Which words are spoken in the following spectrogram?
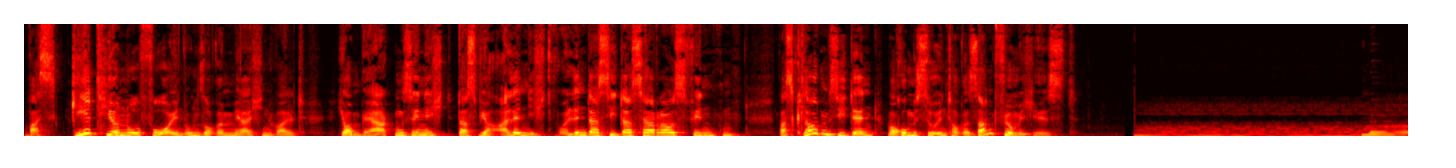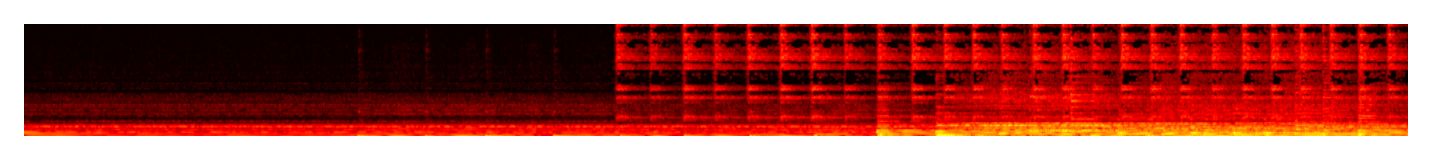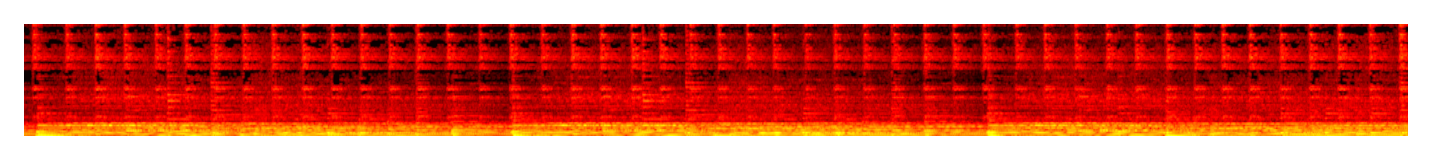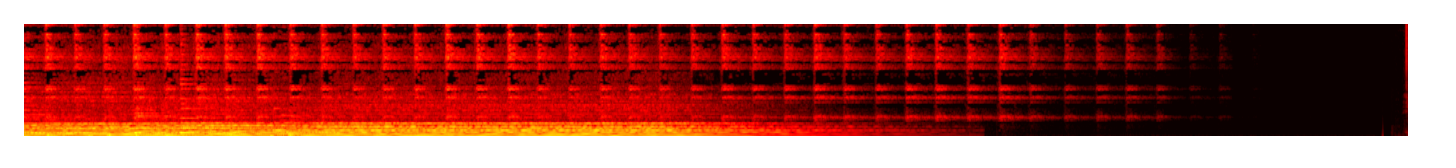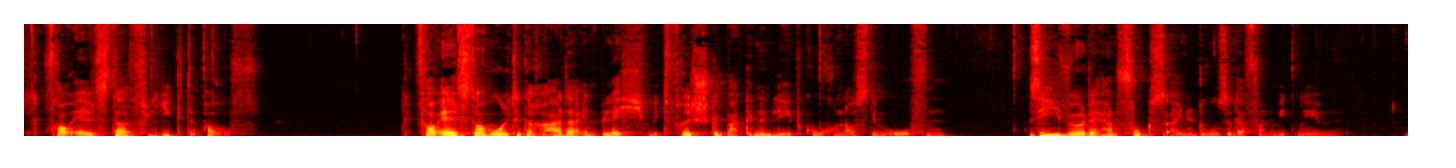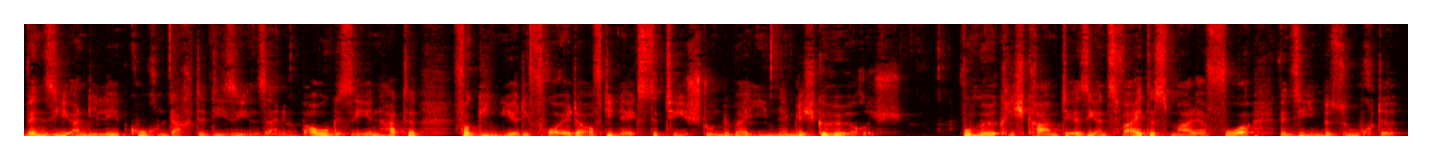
Was geht hier nur vor in unserem Märchenwald? Ja, merken Sie nicht, dass wir alle nicht wollen, dass Sie das herausfinden? Was glauben Sie denn, warum es so interessant für mich ist? Frau Elster fliegt auf. Frau Elster holte gerade ein Blech mit frisch gebackenen Lebkuchen aus dem Ofen. Sie würde Herrn Fuchs eine Dose davon mitnehmen. Wenn sie an die Lebkuchen dachte, die sie in seinem Bau gesehen hatte, verging ihr die Freude auf die nächste Teestunde bei ihm nämlich gehörig. Womöglich kramte er sie ein zweites Mal hervor, wenn sie ihn besuchte,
